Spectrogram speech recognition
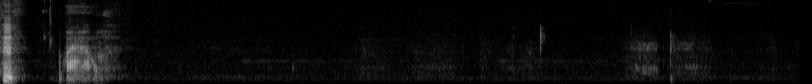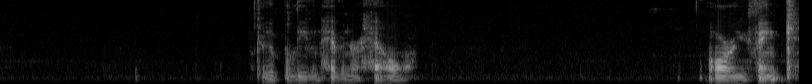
Hmm. wow. Do you believe in heaven or hell? Or you think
